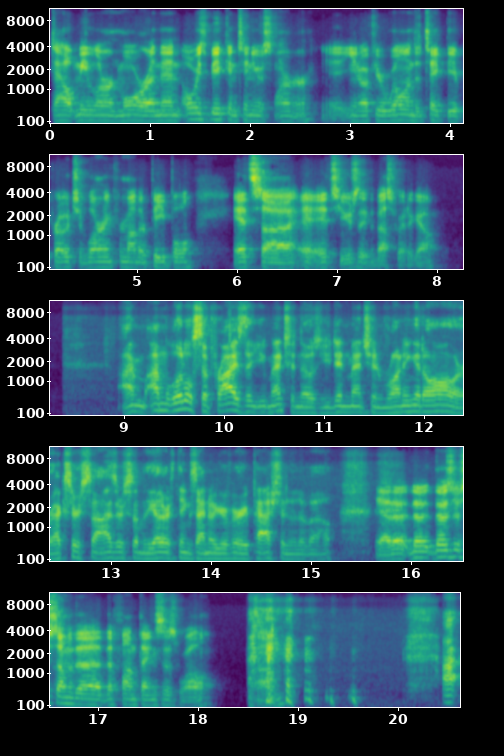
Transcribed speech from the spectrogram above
to help me learn more. And then always be a continuous learner. You know if you're willing to take the approach of learning from other people it's uh it's usually the best way to go i'm i'm a little surprised that you mentioned those you didn't mention running at all or exercise or some of the other things i know you're very passionate about yeah those are some of the the fun things as well um, I,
